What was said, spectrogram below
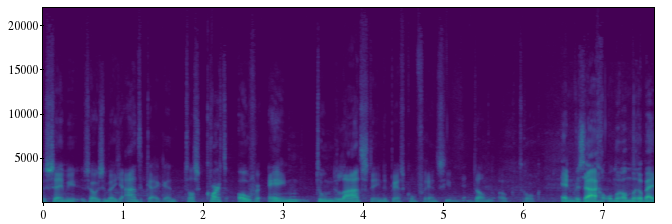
semi zo eens een beetje aan te kijken. En het was kwart over één toen de laatste in de persconferentie dan ook trok. En we zagen onder andere bij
